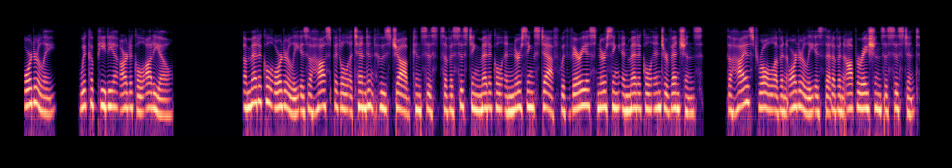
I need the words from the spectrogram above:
Orderly, Wikipedia article audio. A medical orderly is a hospital attendant whose job consists of assisting medical and nursing staff with various nursing and medical interventions. The highest role of an orderly is that of an operations assistant.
